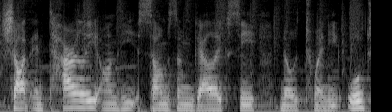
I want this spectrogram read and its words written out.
shot entirely on the Samsung Galaxy Note 20 Ultra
